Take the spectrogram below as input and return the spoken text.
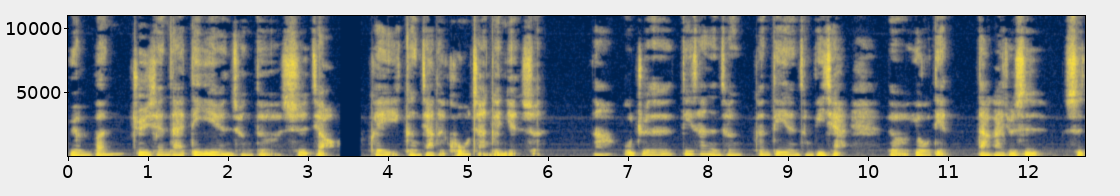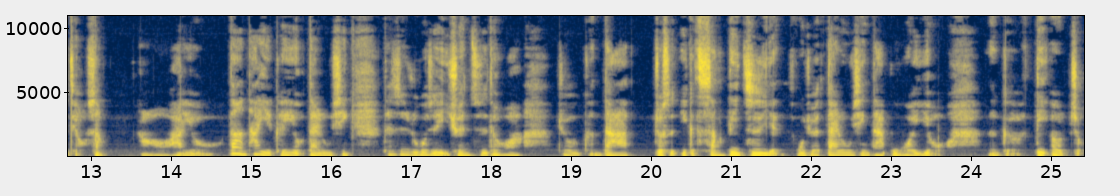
原本局限在第一人称的视角可以更加的扩展跟延伸。那我觉得第三人称跟第一人称比起来的优点。大概就是视角上，然后还有，当然它也可以有代入性，但是如果是以全知的话，就可能大家就是一个上帝之眼，我觉得代入性它不会有那个第二种，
